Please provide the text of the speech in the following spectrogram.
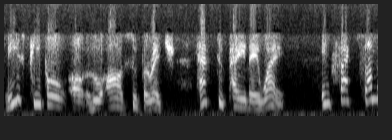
These people are, who are super rich have to pay their way. In fact, some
